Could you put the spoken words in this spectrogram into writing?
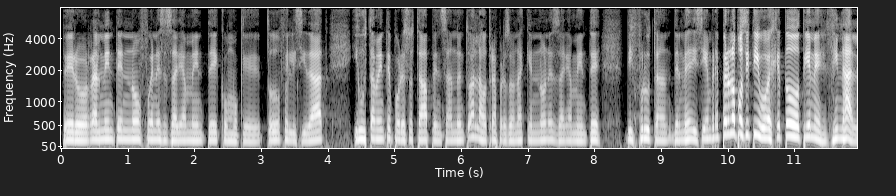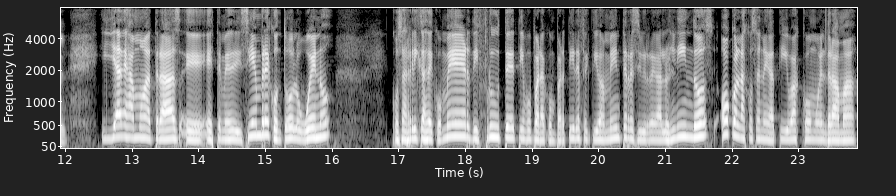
pero realmente no fue necesariamente como que todo felicidad y justamente por eso estaba pensando en todas las otras personas que no necesariamente disfrutan del mes de diciembre, pero lo positivo es que todo tiene final y ya dejamos atrás eh, este mes de diciembre con todo lo bueno cosas ricas de comer, disfrute, tiempo para compartir efectivamente, recibir regalos lindos o con las cosas negativas como el drama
